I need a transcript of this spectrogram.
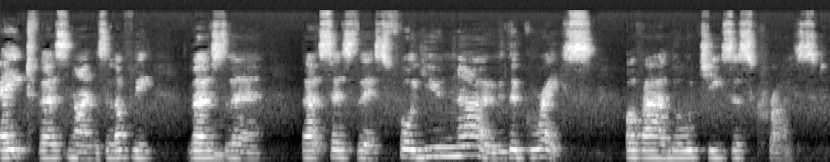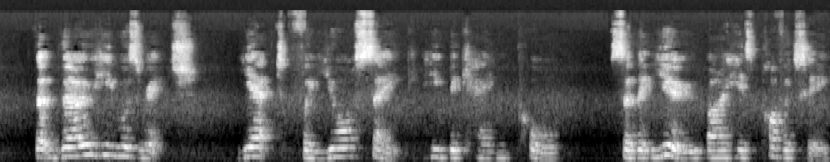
8, verse 9, there's a lovely verse mm. there that says this For you know the grace of our Lord Jesus Christ, that though he was rich, Yet for your sake he became poor, so that you, by his poverty,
